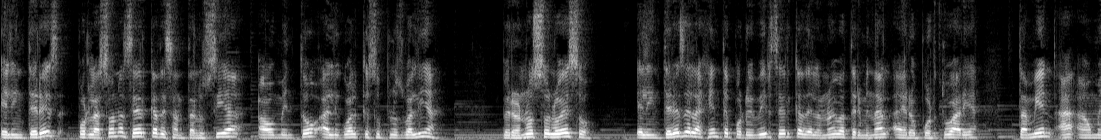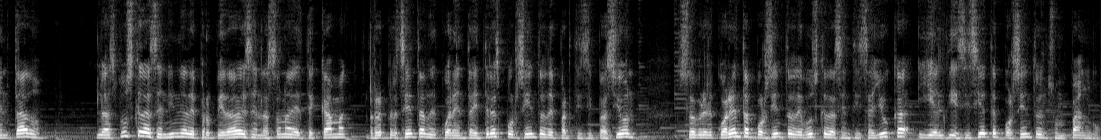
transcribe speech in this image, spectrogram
El interés por la zona cerca de Santa Lucía aumentó al igual que su plusvalía. Pero no solo eso, el interés de la gente por vivir cerca de la nueva terminal aeroportuaria también ha aumentado. Las búsquedas en línea de propiedades en la zona de Tecámac representan el 43% de participación, sobre el 40% de búsquedas en Tizayuca y el 17% en Zumpango.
